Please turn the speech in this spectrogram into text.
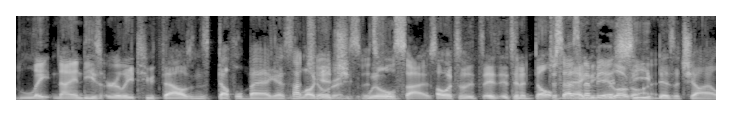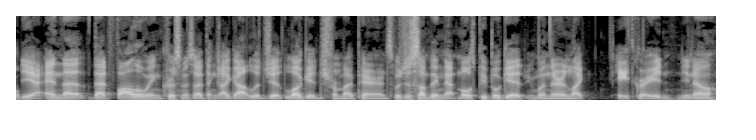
late 90s, early 2000s duffel bag as luggage. it's will, full size. Oh, it's a, it's, it's an adult Just bag has an NBA logo received as a child. Yeah, and that that following Christmas, I think I got legit luggage from my parents, which is something that most people get when they're in like eighth grade. You know,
